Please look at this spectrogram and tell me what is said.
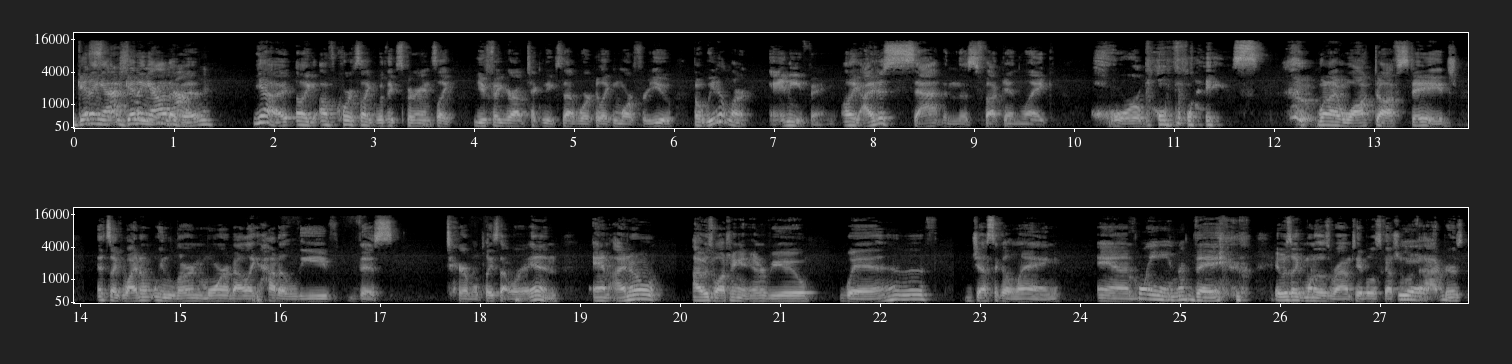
Getting out- getting out of it. Yeah, like of course, like with experience, like you figure out techniques that work like more for you. But we didn't learn anything. Like I just sat in this fucking like horrible place when I walked off stage. It's like why don't we learn more about like how to leave this terrible place that we're in? And I don't. I was watching an interview with Jessica Lange, and Queen. they it was like one of those roundtable discussions with the actors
